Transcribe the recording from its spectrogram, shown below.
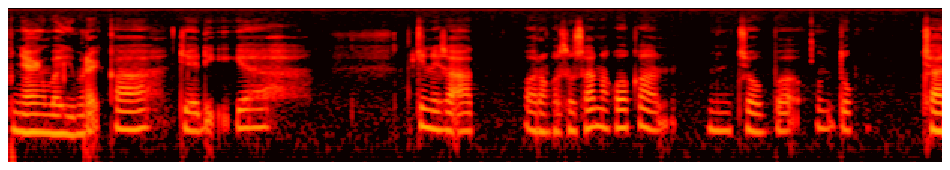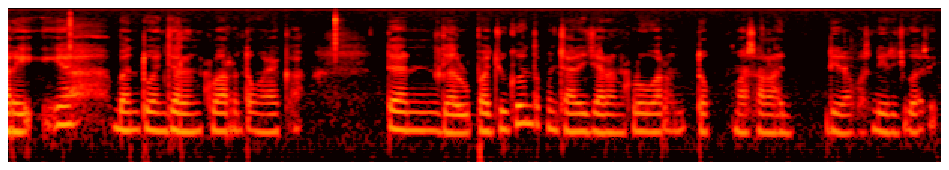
penyayang bagi mereka. Jadi ya mungkin di saat orang kesusahan aku akan mencoba untuk cari ya bantuan jalan keluar untuk mereka. Dan gak lupa juga untuk mencari jalan keluar untuk masalah diri aku sendiri juga sih.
